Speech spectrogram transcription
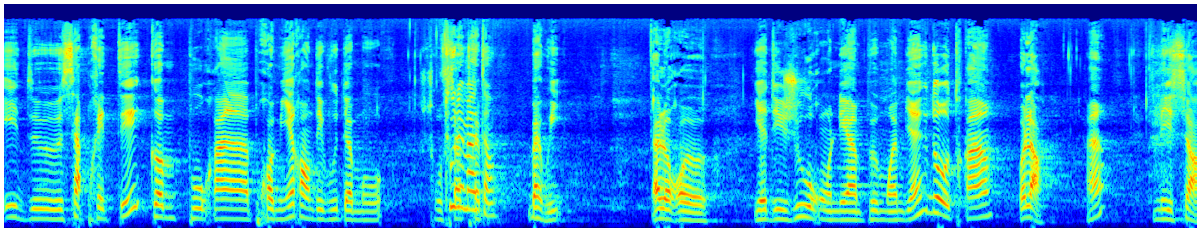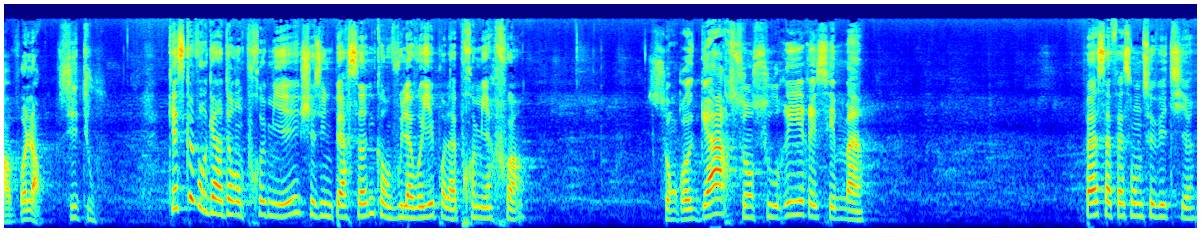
et de s'apprêter comme pour un premier rendez-vous d'amour. Je trouve Tous ça les très- matins? Ben oui. Alors, euh, il y a des jours où on est un peu moins bien que d'autres, hein. Voilà. Hein Mais ça, voilà, c'est tout. Qu'est-ce que vous regardez en premier chez une personne quand vous la voyez pour la première fois? Son regard, son sourire et ses mains. Pas sa façon de se vêtir.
